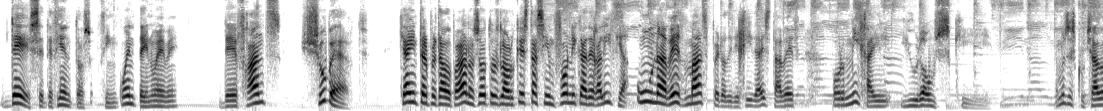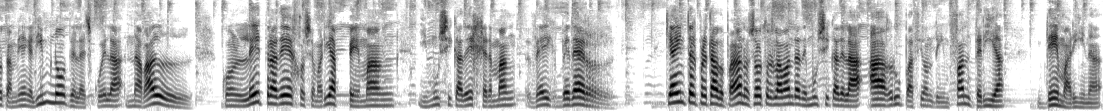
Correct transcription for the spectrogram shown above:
de 759, de Franz Schubert que ha interpretado para nosotros la Orquesta Sinfónica de Galicia, una vez más, pero dirigida esta vez por Mikhail Jurowski. Hemos escuchado también el himno de la Escuela Naval, con letra de José María Pemán y música de Germán Weigbeder, que ha interpretado para nosotros la banda de música de la Agrupación de Infantería de Marina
